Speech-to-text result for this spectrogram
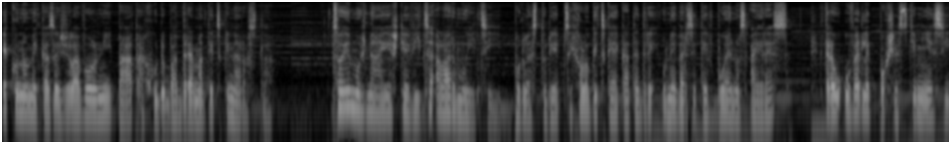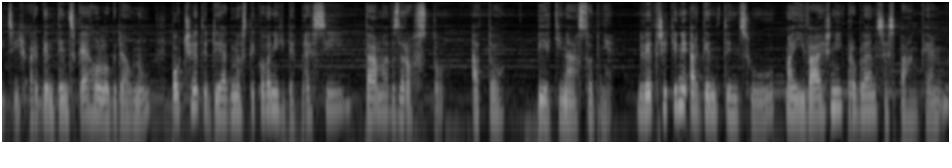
ekonomika zažila volný pád a chudoba dramaticky narostla. Co je možná ještě více alarmující, podle studie psychologické katedry Univerzity v Buenos Aires, kterou uvedli po šesti měsících argentinského lockdownu, počet diagnostikovaných depresí tam vzrostl, a to pětinásobně. Dvě třetiny Argentinců mají vážný problém se spánkem,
